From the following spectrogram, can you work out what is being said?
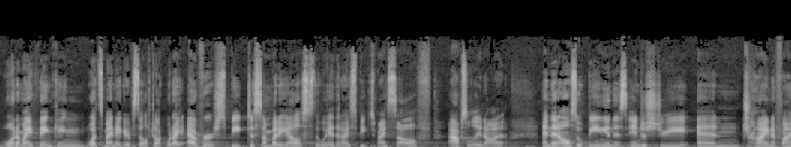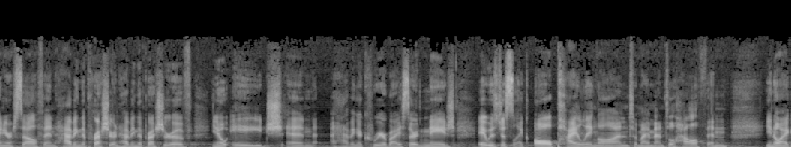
what am I thinking? What's my negative self talk? Would I ever speak to somebody else the way that I speak to myself? Absolutely not. And then also being in this industry and trying to find yourself and having the pressure and having the pressure of, you know, age and having a career by a certain age, it was just like all piling on to my mental health. And, you know, I,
